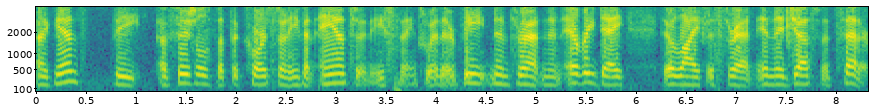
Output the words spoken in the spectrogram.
against the officials, but the courts don't even answer these things, where they're beaten and threatened, and every day their life is threatened in the adjustment center.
